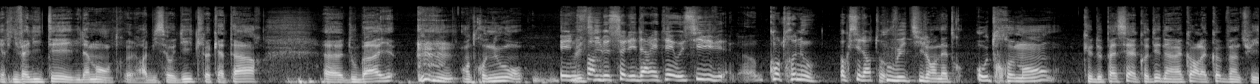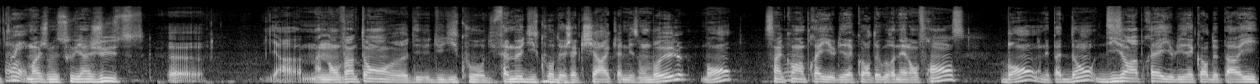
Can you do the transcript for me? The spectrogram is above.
rivalité évidemment entre l'Arabie Saoudite, le Qatar, euh, Dubaï. entre nous, Et une forme de solidarité aussi euh, contre nous, occidentaux. Pouvait-il en être autrement que de passer à côté d'un accord à la COP 28 Ouais. Moi, je me souviens juste, euh, il y a maintenant 20 ans, euh, du, discours, du fameux discours de Jacques Chirac, la maison brûle. Bon, cinq ans après, il y a eu les accords de Grenelle en France. Bon, on n'est pas dedans. Dix ans après, il y a eu les accords de Paris,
